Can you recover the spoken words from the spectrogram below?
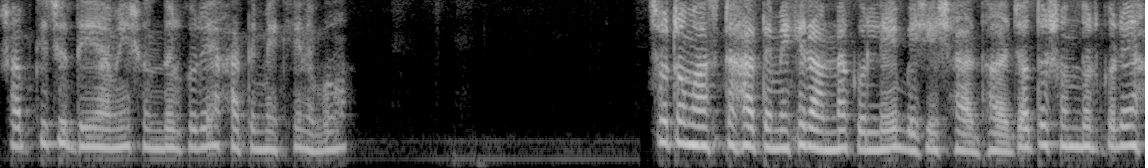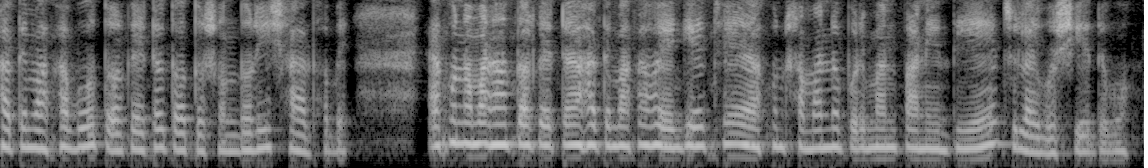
সব কিছু দিয়ে আমি সুন্দর করে হাতে মেখে নেব। ছোট মাছটা হাতে মেখে রান্না করলে বেশি স্বাদ হয়। যত সুন্দর করে হাতে মাখাবো তরকারিটা তত সুন্দরই স্বাদ হবে। এখন আমার তরকারিটা হাতে মাখা হয়ে গিয়েছে। এখন সামান্য পরিমাণ পানি দিয়ে চুলায় বসিয়ে দেবো।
